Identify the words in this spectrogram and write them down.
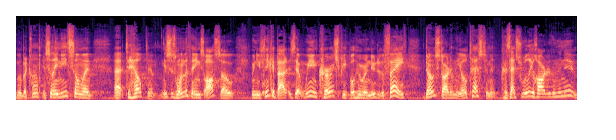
little bit complicated. So they need someone uh, to help them. This is one of the things also, when you think about it, is that we encourage people who are new to the faith don't start in the Old Testament because that's really harder than the New.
